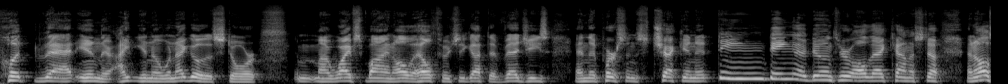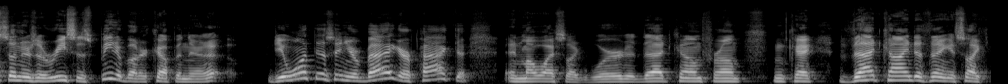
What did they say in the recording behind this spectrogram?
put that in there. I, you know, when I go to the store, my wife's buying all the health food. She got the veggies, and the person's checking it. Ding, ding. They're doing through all that kind of stuff, and all of a sudden there's a Reese's peanut butter cup in there. Uh, do you want this in your bag or packed? And my wife's like, Where did that come from? Okay, that kind of thing. It's like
